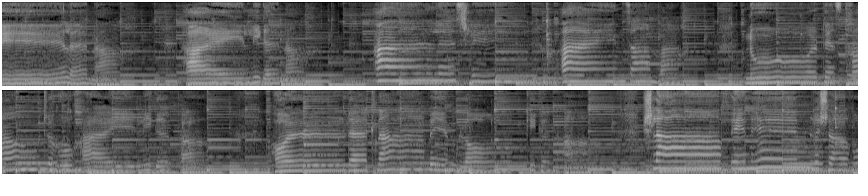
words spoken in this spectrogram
Stille Nacht, heilige Nacht, alles schläft, einsam wacht, nur das traute, hochheilige Paar, holder Knabe im lockigen Haar, schlaf in himmlischer Ruhe,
